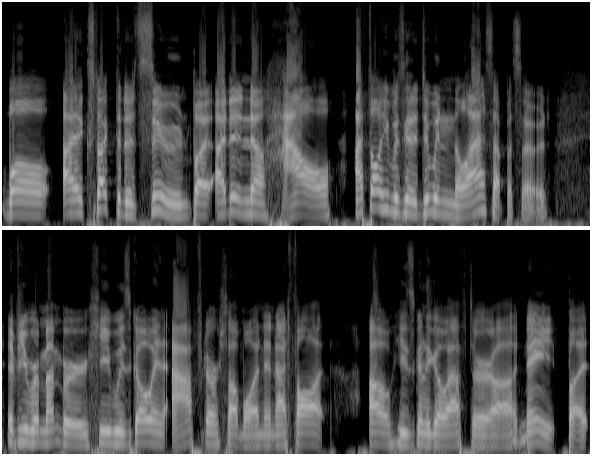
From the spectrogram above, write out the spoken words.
well, I expected it soon, but I didn't know how. I thought he was gonna do it in the last episode. If you remember, he was going after someone, and I thought, oh, he's gonna go after uh, Nate. But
